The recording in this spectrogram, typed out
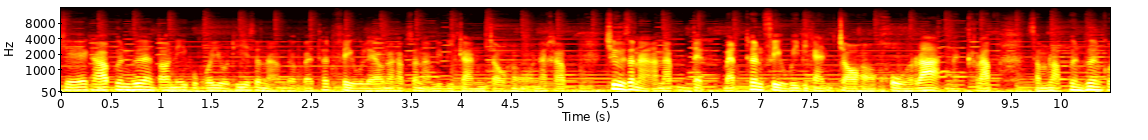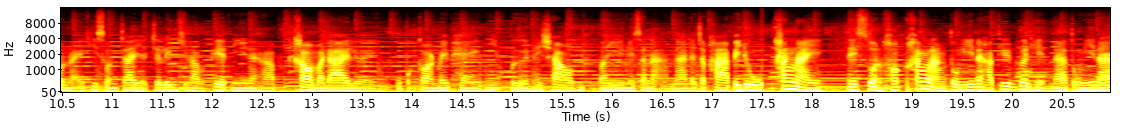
เคครับเพื่อนๆ ตอนนี้ผมก็อยู่ที่สนาม The Battlefield แล้วนะครับ สนามบีบีกันจอหอนะครับ ชื่อสนามนับ The Battlefield บีบีกันจอหอโคราชนะครับสำหรับเพื่อนๆ คนไหนที่สนใจอยากจะเล่นกีฬาประเภทนี้นะครับ เข้ามาได้เลย อุปกรณ์ไม่แพงมีปืนให้เช่า ตอนนี้อยู่ในสนามนะเดี๋ยวจะพาไปดูข้างในในส่วนข้างหลังตรงนี้นะครับ ที่เพื่อนๆเห็นนะตรงนี้นะ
